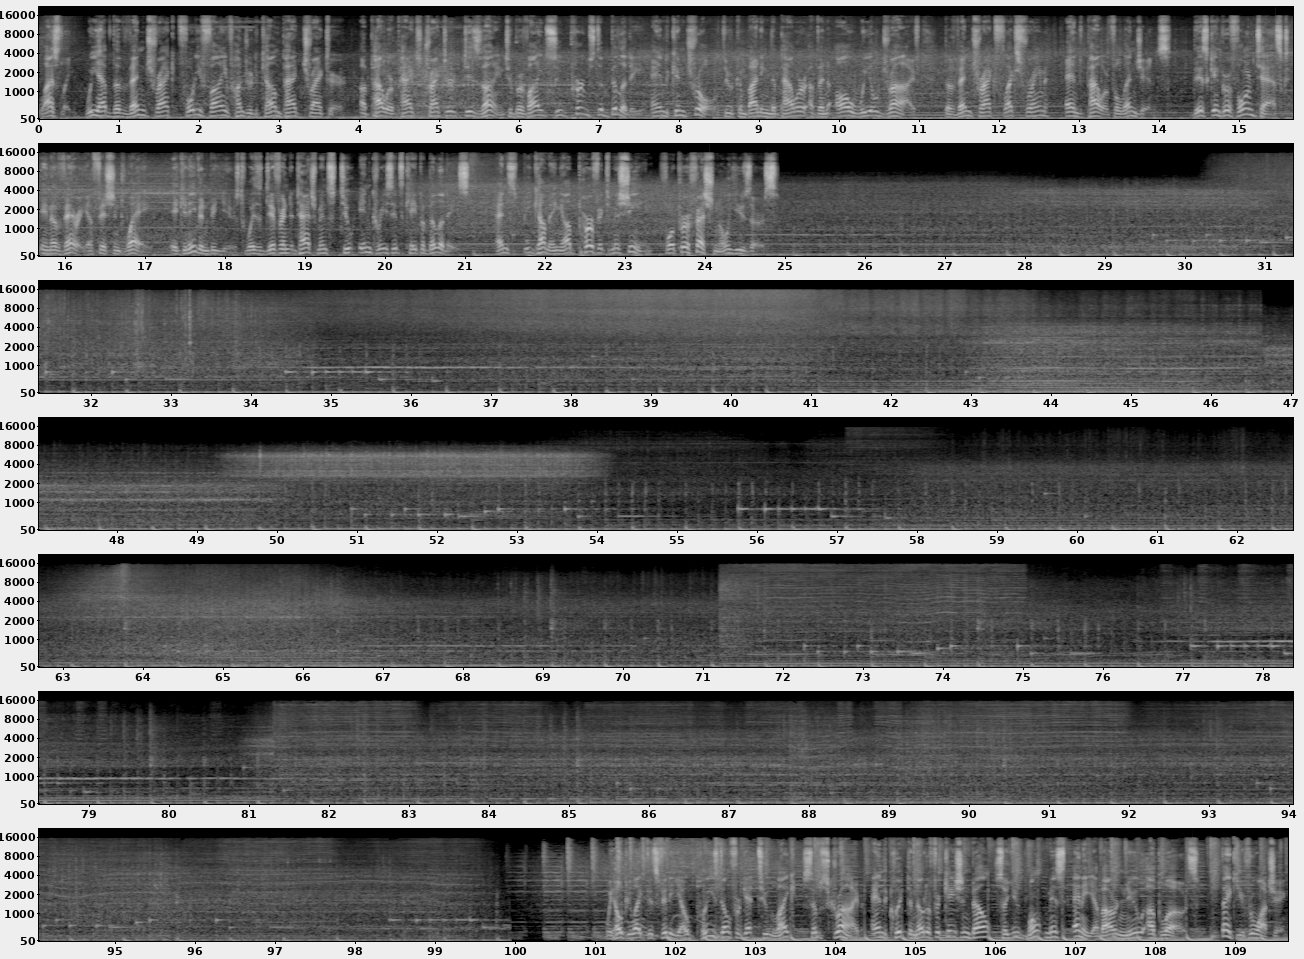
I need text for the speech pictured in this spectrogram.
Lastly, we have the Ventrac 4500 compact tractor, a power-packed tractor designed to provide superb stability and control through combining the power of an all-wheel drive, the Ventrac flex frame, and powerful engines. This can perform tasks in a very efficient way. It can even be used with different attachments to increase its capabilities, hence becoming a perfect machine for professional users. We hope you like this video. Please don't forget to like, subscribe, and click the notification bell so you won't miss any of our new uploads. Thank you for watching.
